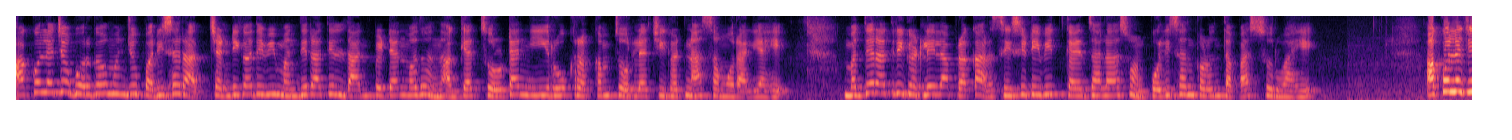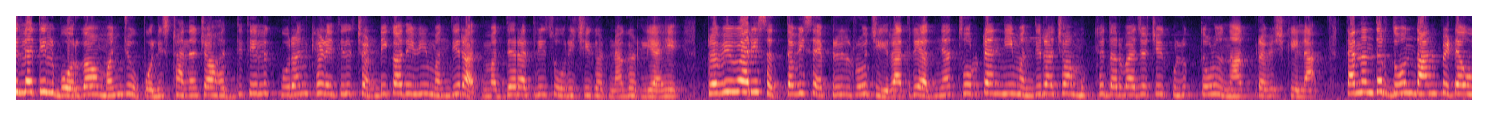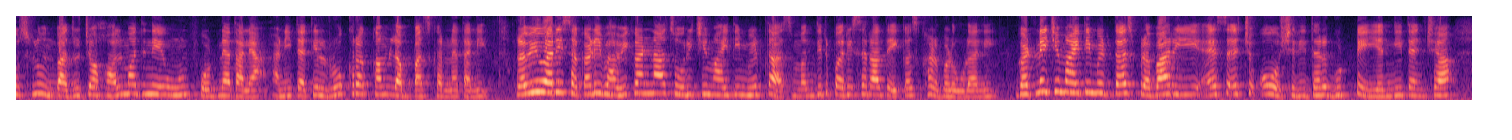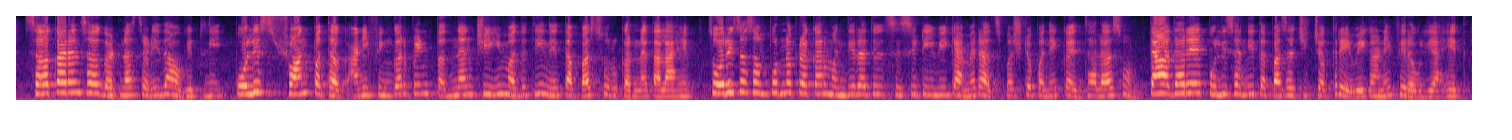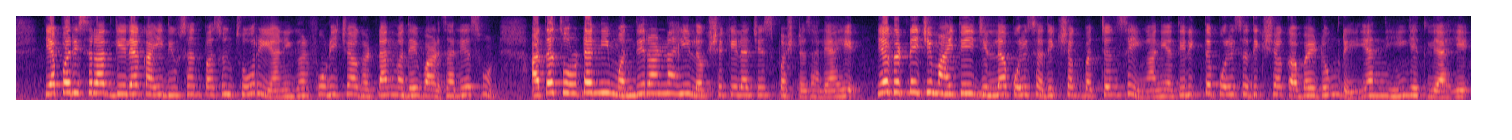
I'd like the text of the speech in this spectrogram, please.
अकोल्याच्या बोरगाव मंजू परिसरात चंडिकादेवी मंदिरातील दानपेट्यांमधून अज्ञात चोरट्यांनी रोख रक्कम चोरल्याची घटना समोर आली आहे. मध्यरात्री घडलेला प्रकार सीसीटीव्हीत कैद झाला असून पोलिसांकडून तपास सुरू आहे. अकोला जिल्ह्यातील बोरगाव मंजू पोलीस ठाण्याच्या हद्दीतील कुरणखेड येथील चंडिकादेवी मंदिरात मध्यरात्री चोरीची घटना घडली आहे. रविवारी सत्तावीस एप्रिल रोजी रात्री अज्ञात चोरट्यांनी मंदिराच्या मुख्य दरवाजाचे कुलूप तोडून आत प्रवेश केला. त्यानंतर दोन दानपेट्या उचलून बाजूच्या हॉलमध्ये नेऊन फोडण्यात आल्या आणि त्यातील रोख रक्कम लंपास करण्यात आली. रविवारी सकाळी भाविकांना चोरीची माहिती मिळताच मंदिर परिसरात एकच खळबळ उडाली. घटनेची माहिती मिळताच प्रभारी S H O Shridhar Gutte यांनी त्यांच्या सहकाऱ्यांसह घटनास्थळी धाव घेतली. पोलीस श्वान पथक आणि फिंगरप्रिंट तज्ज्ञांचीही मदतीने तपास सुरू करण्यात आला आहे. चोरीचा संपूर्ण प्रकार मंदिरातील सीसीटीव्ही कॅमेरा स्पष्टपणे कैद झाला असून त्या आधारे पोलिसांनी तपासाची चक्रे वेगाने फिरवली आहेत. या परिसरात गेल्या काही दिवसांपासून चोरी आणि घरफोडीच्या घटनांमध्ये वाढ झाली असून आता चोरट्यांनी मंदिरांनाही लक्ष केल्याचे स्पष्ट झाले आहे. या घटनेची माहिती जिल्हा पोलीस अधीक्षक बच्चन सिंग आणि अतिरिक्त पोलीस अधीक्षक अभय डोंगरे यांनीही घेतली आहे.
